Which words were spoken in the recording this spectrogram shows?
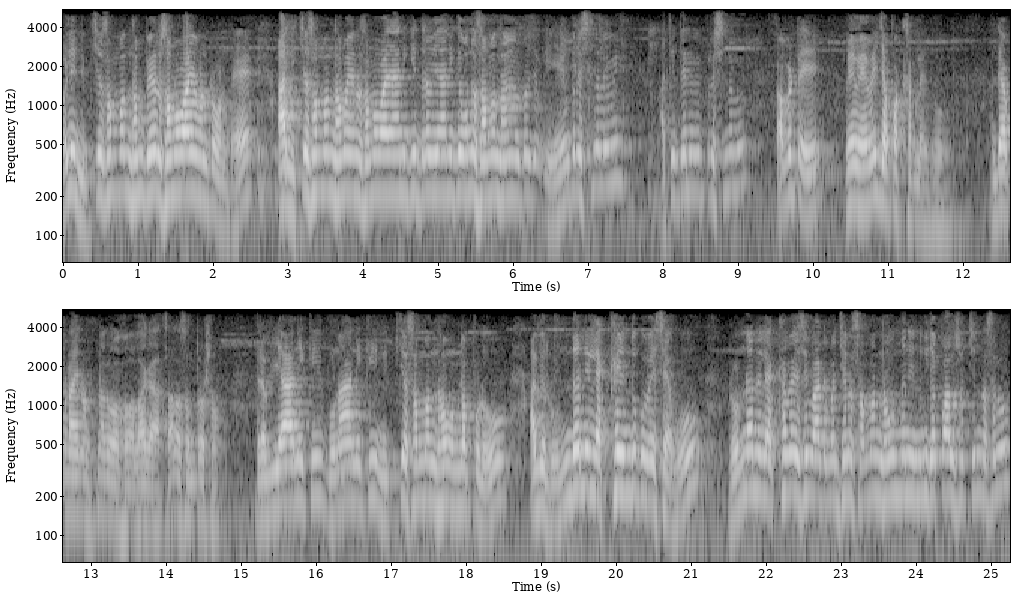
మళ్ళీ నిత్య సంబంధం పేరు సమవాయం అంటూ ఉంటే ఆ నిత్య సంబంధమైన సమవాయానికి ద్రవ్యానికి ఉన్న సంబంధం ఏమిటో ఏం ప్రశ్నలు ఇవి? అతి తెలివి ప్రశ్నలు. కాబట్టి మేమేమీ చెప్పక్కర్లేదు. అంటే అప్పుడు ఆయన అంటున్నారు ఓహో అలాగా చాలా సంతోషం. ద్రవ్యానికి గుణానికి నిత్య సంబంధం ఉన్నప్పుడు అవి రెండని లెక్క ఎందుకు వేశావు? రెండని లెక్క వేసి వాటి మధ్యన సంబంధం ఉందని ఎందుకు చెప్పాల్సి వచ్చింది అసలు?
